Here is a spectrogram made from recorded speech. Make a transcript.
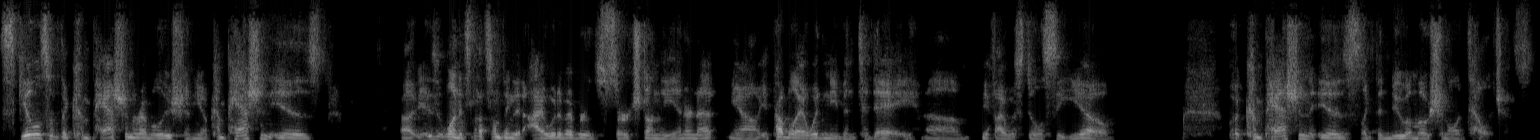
skills of the compassion revolution, you know, compassion is uh, is one it's not something that i would have ever searched on the internet you know it, probably i wouldn't even today um, if i was still ceo but compassion is like the new emotional intelligence.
